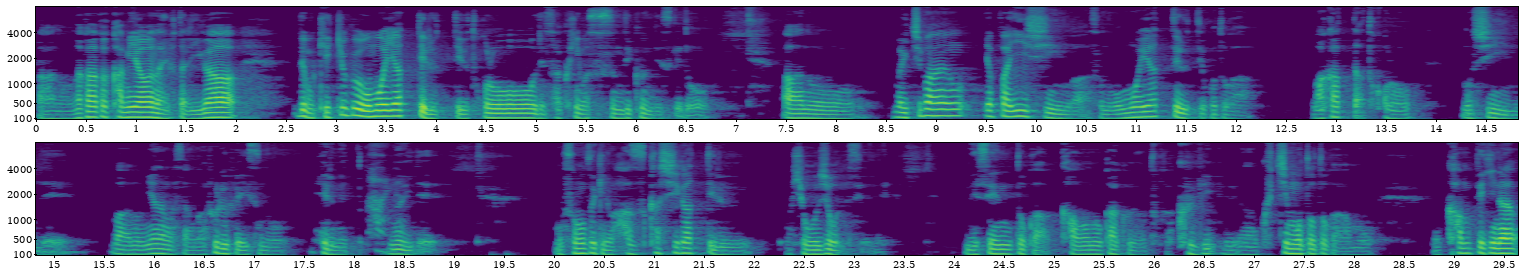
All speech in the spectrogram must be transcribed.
あの、なかなか噛み合わない二人が、でも結局思い合ってるっていうところで作品は進んでいくんですけど、あの、まあ、一番やっぱいいシーンは、その思い合ってるっていうことが分かったところのシーンで、まあ、あの、宮永さんがフルフェイスのヘルメットはい脱いで、もうその時の恥ずかしがってる表情ですよね。目線とか顔の角度とか首、口元とかがもう完璧な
